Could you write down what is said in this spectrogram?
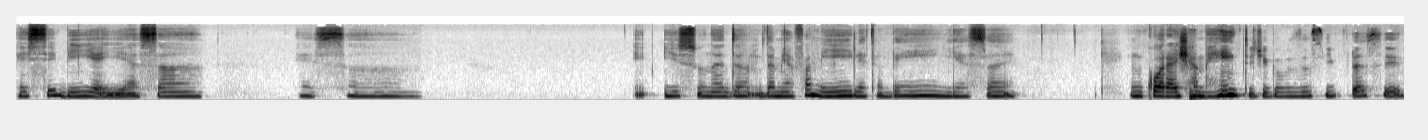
recebi aí essa essa isso né da, da minha família também e essa encorajamento, digamos assim, para ser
